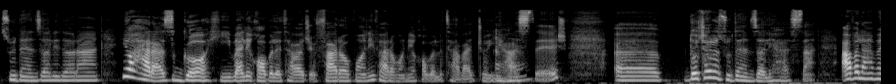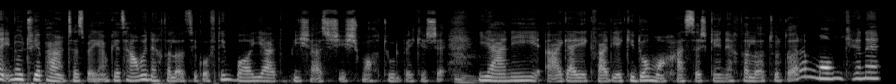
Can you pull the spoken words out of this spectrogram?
زود انزالی دارن یا هر از گاهی ولی قابل توجه فراوانی فراوانی قابل توجهی هستش دوچار زود انزالی هستن. اول همه اینو توی پرانتز بگم که تمام این اختلالاتی گفتیم باید بیش از 6 ماه طول بکشه. یعنی اگر یک فرد یکی دو ماه هستش که این اختلالات رو داره ممکنه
